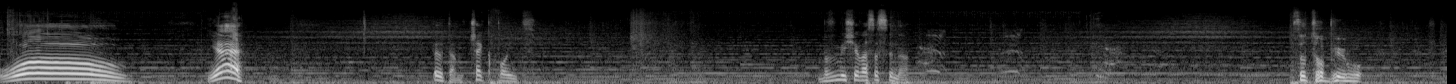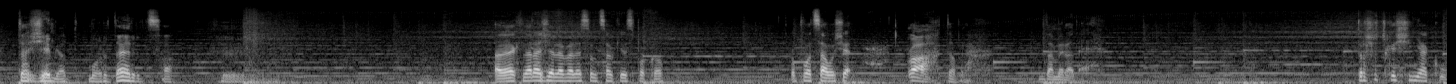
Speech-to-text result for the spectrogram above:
Wow! Nie! Był tam checkpoint. Bawimy się w asasyna. Co to było? Ta ziemia to morderca. Ale jak na razie levele są całkiem spoko. Opłacało się. Ach, dobra. Damy radę. Troszeczkę siniaków.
